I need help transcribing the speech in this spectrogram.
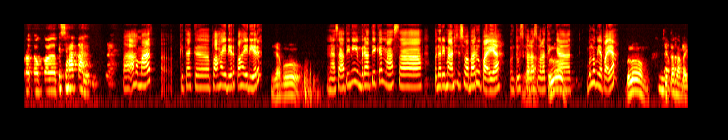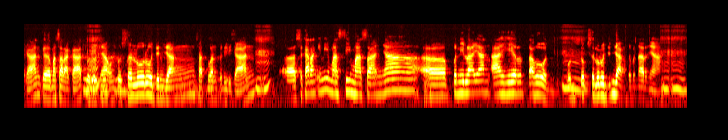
protokol kesehatan. Pak Ahmad, kita ke Pak Haidir. Pak Haidir, ya bu nah saat ini berarti kan masa penerimaan siswa baru, Pak ya, untuk sekolah-sekolah Ya, belum. tingkat belum ya, Pak ya? Belum. Kita Pak. sampaikan ke masyarakat, khususnya untuk seluruh jenjang satuan pendidikan. Mm-mm. Eh, sekarang ini masih masanya eh, penilaian akhir tahun Hmm. untuk seluruh jenjang sebenarnya. Mm-mm.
